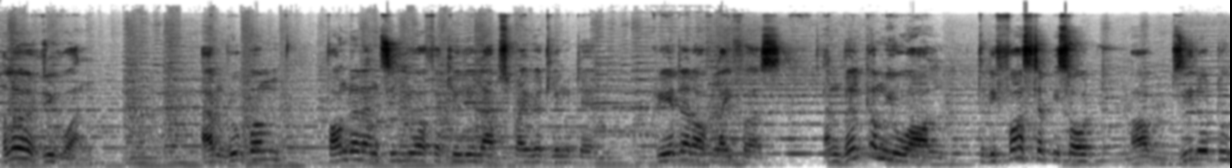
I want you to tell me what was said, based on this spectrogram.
Hello everyone. I'm Rupam, founder and CEO of Aculi Labs Private Limited, creator of Lyfas, and welcome you all to the first episode of 0 to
